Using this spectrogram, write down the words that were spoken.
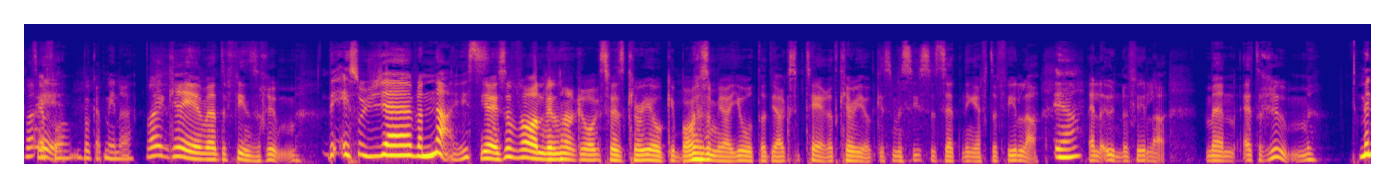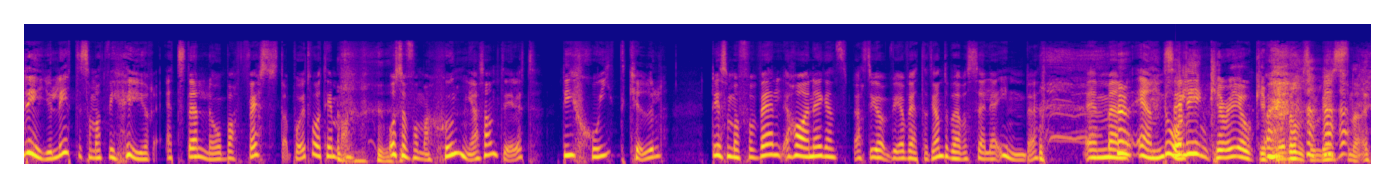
Vad Så jag får bokat mindre. Vad är grejen med att det finns rum? Det är så jävla nice. Jag är så van vid den här rågsvensk karaoke bar som jag har gjort att jag accepterat karaoke som en sysselsättning efter fylla. Ja. Eller under fylla. Men ett rum, Men det är ju lite som att vi hyr ett ställe och bara festar på i två timmar. Och så får man sjunga samtidigt. Det är skitkul. Det är som att få väl, ha en egen... Alltså jag, jag vet att jag inte behöver sälja in det. eh, Men ändå. sälj in karaoke för de som lyssnar.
